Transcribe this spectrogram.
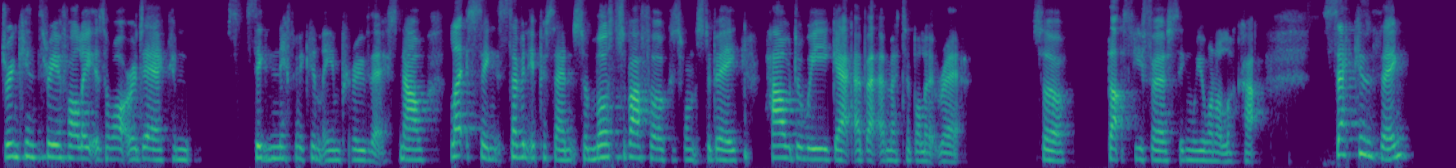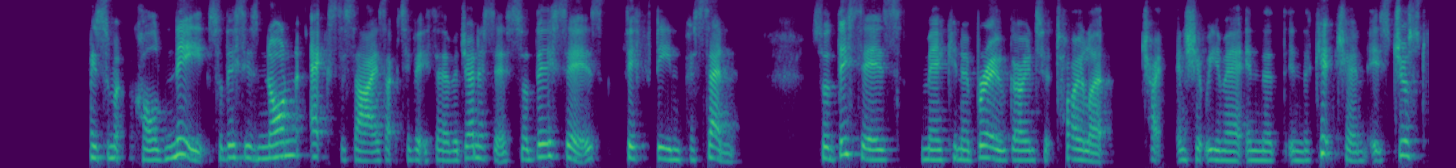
drinking three or four litres of water a day can significantly improve this. Now, let's think 70%. So most of our focus wants to be how do we get a better metabolic rate? So that's your first thing we want to look at. Second thing is something called NEAT. So this is non-exercise activity thermogenesis. So this is 15%. So this is making a brew, going to toilet, chatting shit with your mate in the in the kitchen. It's just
